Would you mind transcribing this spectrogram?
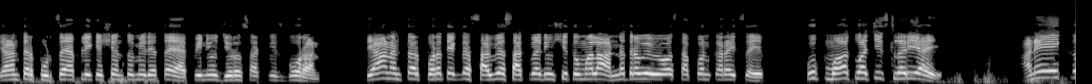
त्यानंतर पुढचं ऍप्लिकेशन तुम्ही देताय हॅपी न्यू झिरो साठ वीस बोरान. त्यानंतर परत एकदा सहाव्या सातव्या दिवशी तुम्हाला अन्नद्रव्य व्यवस्थापन करायचंय. खूप महत्वाची स्लरी आहे. अनेक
